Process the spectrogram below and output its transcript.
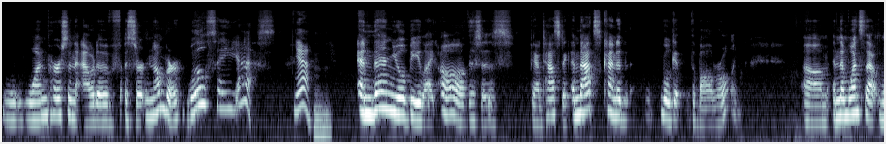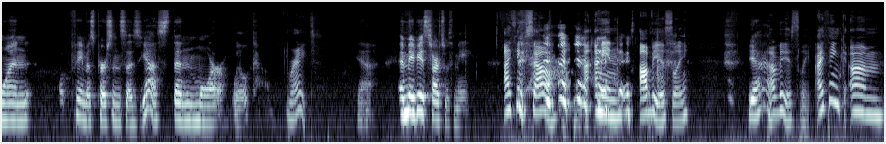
one person out of a certain number will say yes. yeah. and then you'll be like oh this is fantastic and that's kind of we'll get the ball rolling um, and then once that one famous person says yes then more will come Right. yeah and maybe it starts with me I think so. I I mean, obviously, yeah obviously. I think, um,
